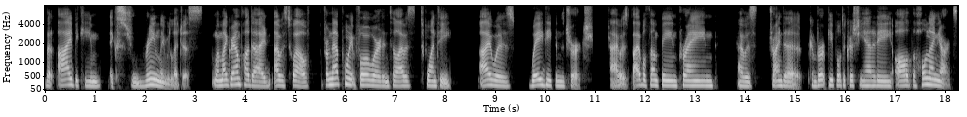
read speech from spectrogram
but I became extremely religious when my grandpa died, I was 12. From that point forward until I was 20, I was way deep in the church. I was Bible thumping, praying. I was trying to convert people to Christianity, all the whole nine yards.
